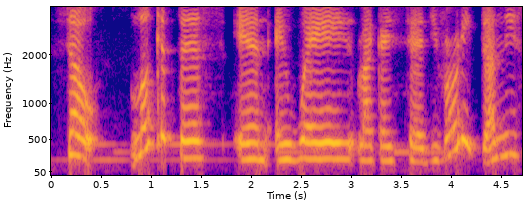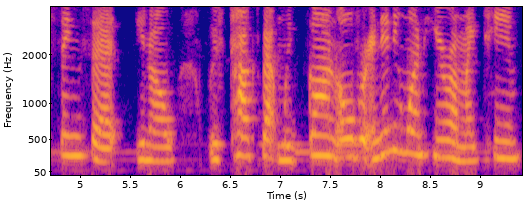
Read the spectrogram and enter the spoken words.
So look at this in a way, like I said, you've already done these things that, you know, we've talked about and we've gone over. And anyone here on my team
